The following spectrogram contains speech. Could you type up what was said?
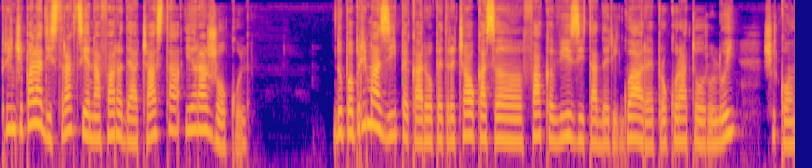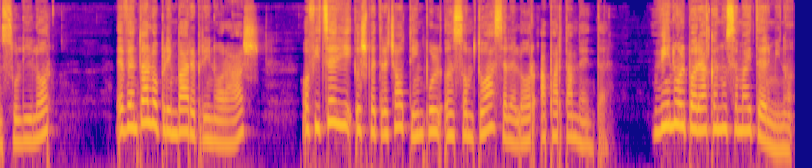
principala distracție în afară de aceasta era jocul. După prima zi pe care o petreceau ca să facă vizita de rigoare procuratorului și consulilor, eventual o plimbare prin oraș, ofițerii își petreceau timpul în somtoasele lor apartamente. Vinul părea că nu se mai termină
